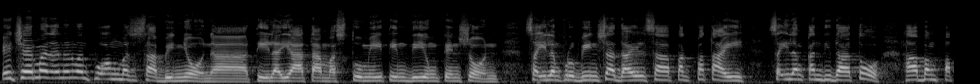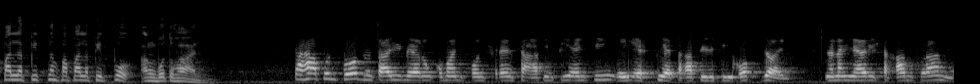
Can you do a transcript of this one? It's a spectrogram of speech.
Eh, Chairman, ano naman po ang masasabi nyo na tila yata mas tumitindi yung tensyon sa ilang probinsya dahil sa pagpatay sa ilang kandidato habang papalapit ng papalapit po ang botohan? Kahapon po, nung tayo merong command conference sa ating PNP, AFP at saka Philippine Coast Guard na nangyari sa Camp Rame.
